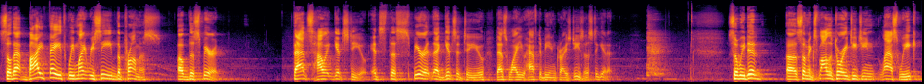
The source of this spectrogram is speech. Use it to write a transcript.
So that by faith we might receive the promise of the Spirit. That's how it gets to you. It's the Spirit that gets it to you. That's why you have to be in Christ Jesus to get it. So, we did uh, some expository teaching last week.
